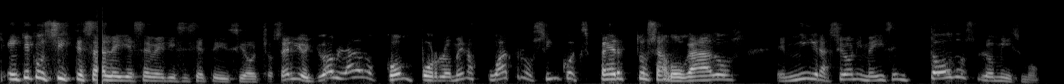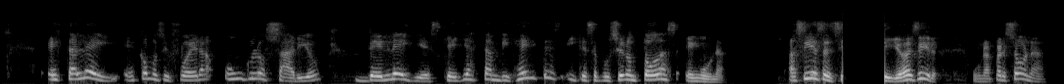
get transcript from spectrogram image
¿en qué consiste esa ley SB 1718? Serio, yo he hablado con por lo menos cuatro o cinco expertos abogados en migración y me dicen todos lo mismo esta ley es como si fuera un glosario de leyes que ya están vigentes y que se pusieron todas en una. Así de sencillo. Es decir, una persona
